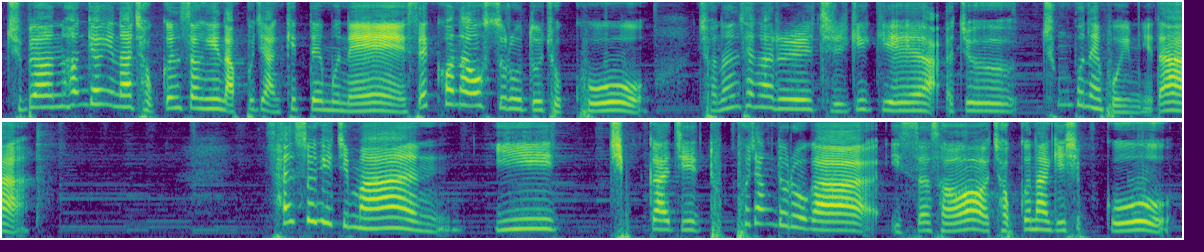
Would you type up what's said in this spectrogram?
주변 환경이나 접근성이 나쁘지 않기 때문에 세컨하우스로도 좋고 전원 생활을 즐기기에 아주 충분해 보입니다. 산속이지만 이 집까지 포장도로가 있어서 접근하기 쉽고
